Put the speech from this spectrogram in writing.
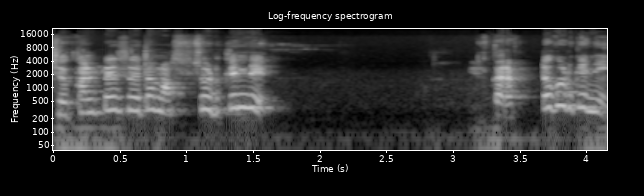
చికెన్ పీస్ అయితే మస్తు ఉడికింది. కరెక్ట్గా ఉడికింది.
